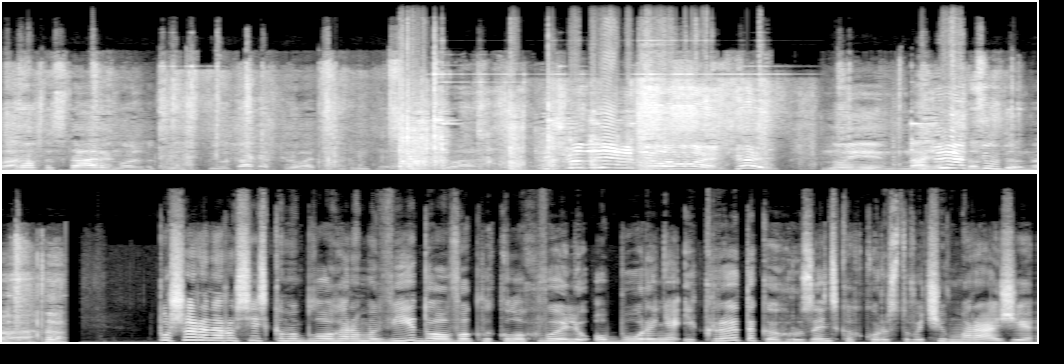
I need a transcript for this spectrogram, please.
Ворота старые, можно, в принципе, вот так открывать. Смотрите. Ты что двери ты ломаешь, эй? Ну и нанял, Иди отсюда! собственно, Поширене російськими блогерами відео викликало хвилю обурення і критики грузинських користувачів мережі.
